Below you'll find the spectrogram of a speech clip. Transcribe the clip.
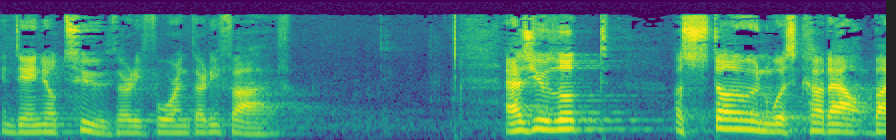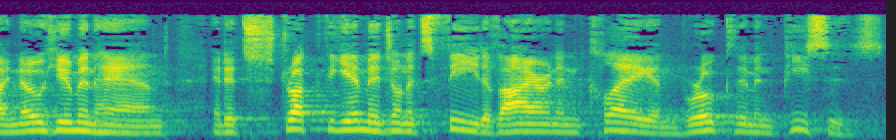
in Daniel 2 34 and 35. As you looked, a stone was cut out by no human hand, and it struck the image on its feet of iron and clay and broke them in pieces.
